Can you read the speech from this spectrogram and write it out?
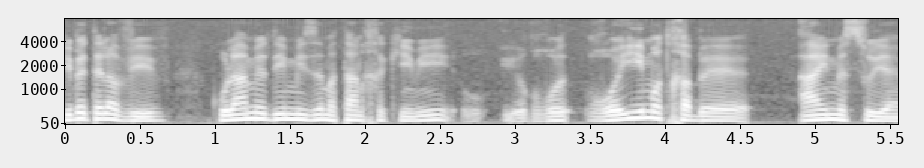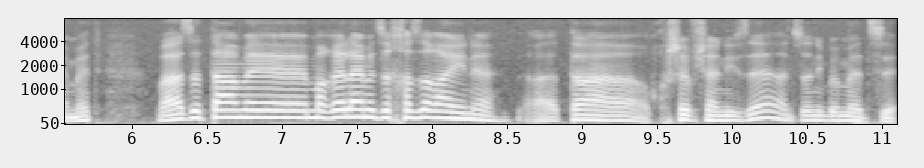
כי בתל אביב, כולם יודעים מי זה מתן חכימי, רוא- רואים אותך בעין מסוימת, ואז אתה אה, מראה להם את זה חזרה, הנה, אתה חושב שאני זה, אז אני באמת זה.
